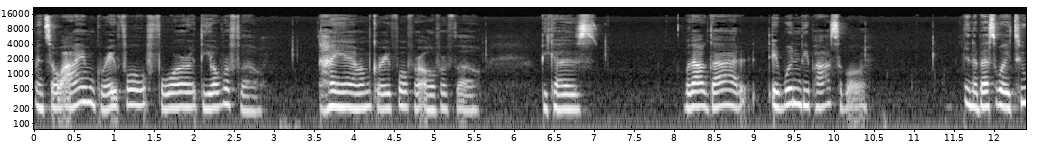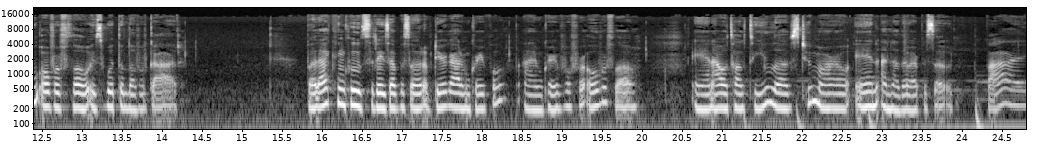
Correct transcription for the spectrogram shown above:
And so I am grateful for the overflow. I am. I'm grateful for overflow because without God, it wouldn't be possible. And the best way to overflow is with the love of God. But that concludes today's episode of Dear God, I'm Grateful. I am grateful for overflow. And I will talk to you, loves, tomorrow in another episode. Bye.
